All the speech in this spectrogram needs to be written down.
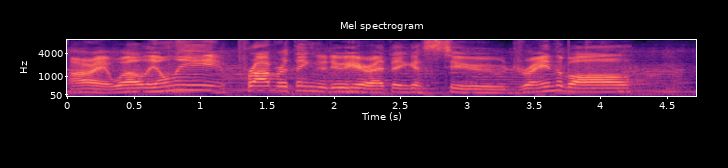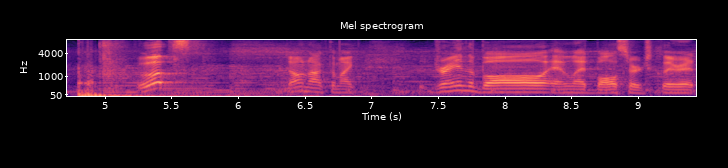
Alright, well, the only proper thing to do here, I think, is to drain the ball. Whoops! Don't knock the mic. Drain the ball and let ball search clear it.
